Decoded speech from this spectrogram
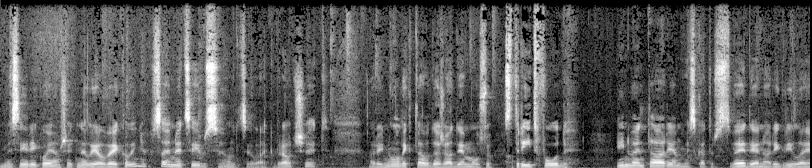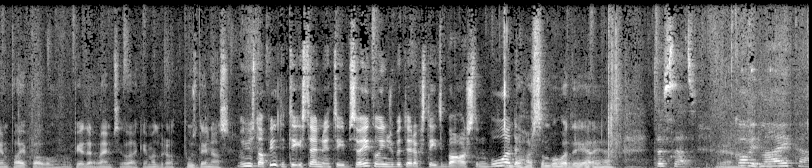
mēs ierīkojām šeit nelielu veikaliņu saimniecības, un cilvēki brauc šeit. Arī noliktavu dažādiem mūsu street food inventāriem. Mēs katru svētdienu arī grilējam paipalu un piedāvājam cilvēkiem atbraukt pusdienās. Jūs tā pieticīgi saimniecības veikaliņš, bet ir rakstīts bārs un bode. Bārs un bode, jā, jā. Tas tāds Covid laikā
